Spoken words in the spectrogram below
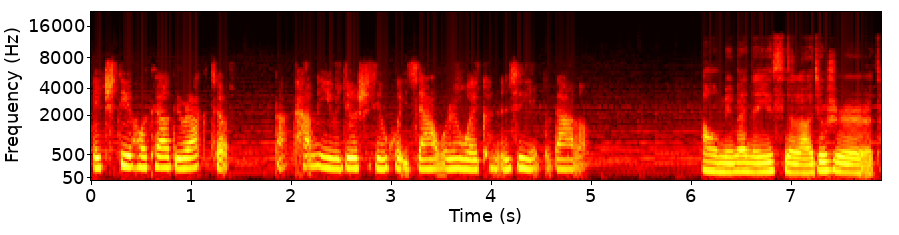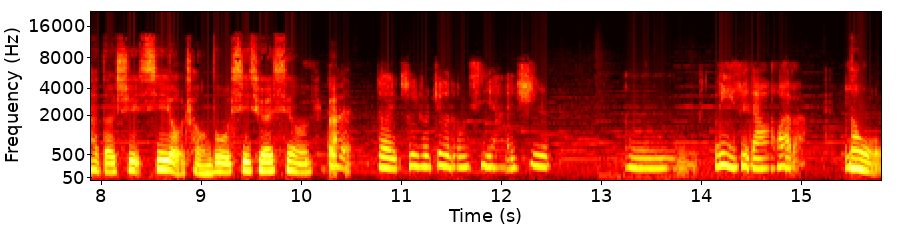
H D Hotel Director 把他们因为这个事情回家，我认为可能性也不大了。哦，我明白你的意思了，就是它的稀稀有程度、稀缺性，是吧？对对，所以说这个东西还是，嗯，利益最大化吧。那我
